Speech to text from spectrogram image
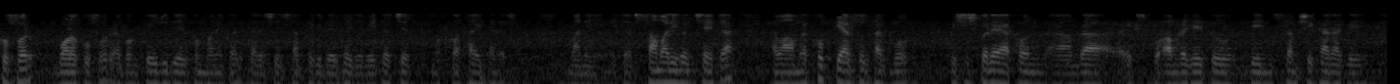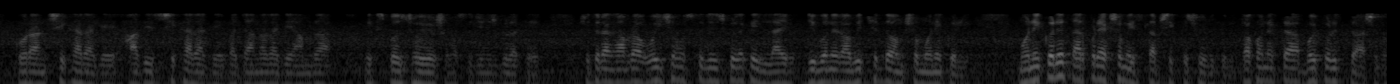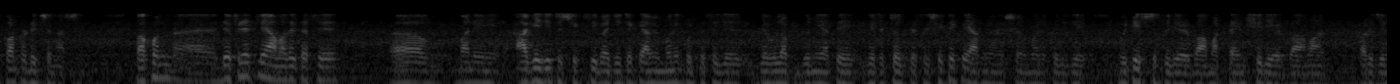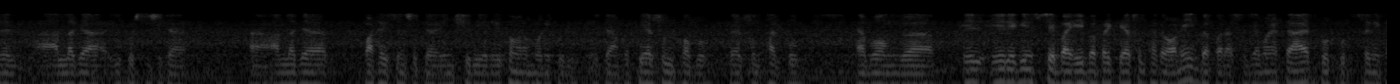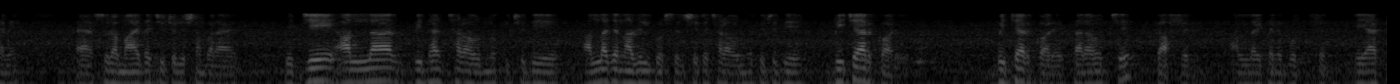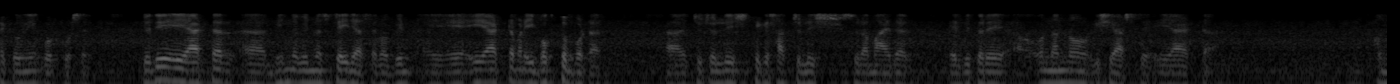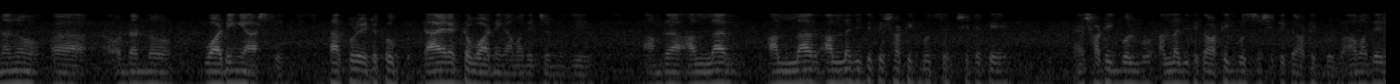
কুফর, বড় কুফর এবং কেউ যদি এরকম মনে করে, তাহলে সে ইসলাম থেকে বের হয়ে যাবে। এটা হচ্ছে মোট কথা এখানে। মানে এটার সামারি হচ্ছে এটা এবং আমরা খুব কেয়ারফুল থাকব। বিশেষ করে এখন আমরা আমরা যেহেতু দিন ইসলাম শেখার আগে কোরআন শেখার আগে, হাদিস শেখার আগে বা জানার আগে আমরা এক্সপোজড হই ওই সমস্ত জিনিসগুলোতে সুতরাং আমরা ওই সমস্ত জিনিসগুলোকে লাইফ জীবনের অবিচ্ছেদ্য অংশ মনে করি। মনে করে তারপরে একসময় ইসলাম শিখতে শুরু করি। তখন একটা বৈপরীত্য আসে বা কন্ট্রাডিকশন আসে। তখন ডেফিনেটলি আমাদের কাছে মানে আগে যেটা শিখছি বা যেটাকে আমি মনে করতেছি যে ডেভেলপ দুনিয়াতে যেটা চলতেছে, সেটাকে আমি অনেক সময় মনে করি যে ওইটাই সুপিরিয়ার বা আমার টাইম ইনফিরিয়ার বা আমার অরিজিনাল আল্লাহ যা ই করছে সেটা আল্লাহ যা পাঠাইছেন সেটা ইনফিরিয়ার এরকম আমরা মনে করি। এটা আমরা কেয়ারফুল হব কেয়ারফুল থাকব এবং এর এর এগেনস্টে বা এই ব্যাপারে কেয়ারফুল থাকার অনেক ব্যাপার আছে। যেমন একটা আয়াত কোট করতেছেন এখানে সুরা মায়দা চুচল্লিশ নম্বর আয়াত, যে যে আল্লাহর বিধান ছাড়া অন্য কিছু দিয়ে, আল্লাহ যা নাজিল করছেন সেটা ছাড়া অন্য কিছু দিয়ে বিচার করে বিচার করে, তারা হচ্ছে কাফের। আল্লাহ এখানে বলতেছেন, এই আয়াতটাকে উনি কোট করছেন। যদিও এই আয়াতটার ভিন্ন ভিন্ন স্টেজ আছে বা এই আয়াতটা মানে এই বক্তব্যটার চুচল্লিশ থেকে সাতচল্লিশ সুরা মায়দার এর ভিতরে অন্যান্য ইসে আসছে এই আয়াতটা অন্যান্য অন্যান্য ওয়ার্ডিংয়ে আসছে। তারপরে এটা খুব ডায়ের একটা আমাদের জন্য যে আমরা আল্লাহর আল্লাহর, আল্লাহ যেটাকে সঠিক বলছে সেটাকে সঠিক বলব, আল্লাহ যেটাকে অঠিক বলছে সেটাকে অঠিক বলব। আমাদের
